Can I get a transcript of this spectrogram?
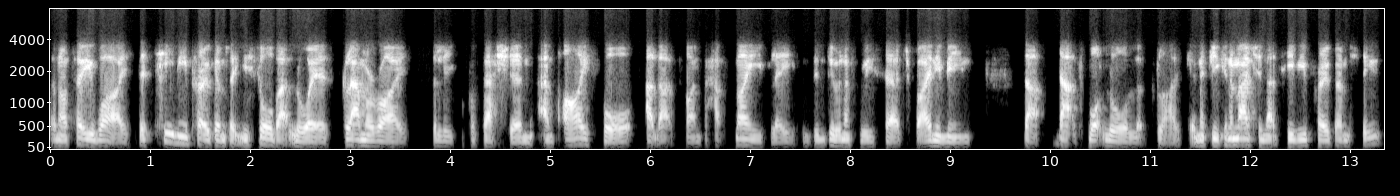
And I'll tell you why. The TV programs that you saw about lawyers glamorized the legal profession. And I thought at that time, perhaps naively, didn't do enough research by any means, that that's what law looked like. And if you can imagine that TV program suit,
